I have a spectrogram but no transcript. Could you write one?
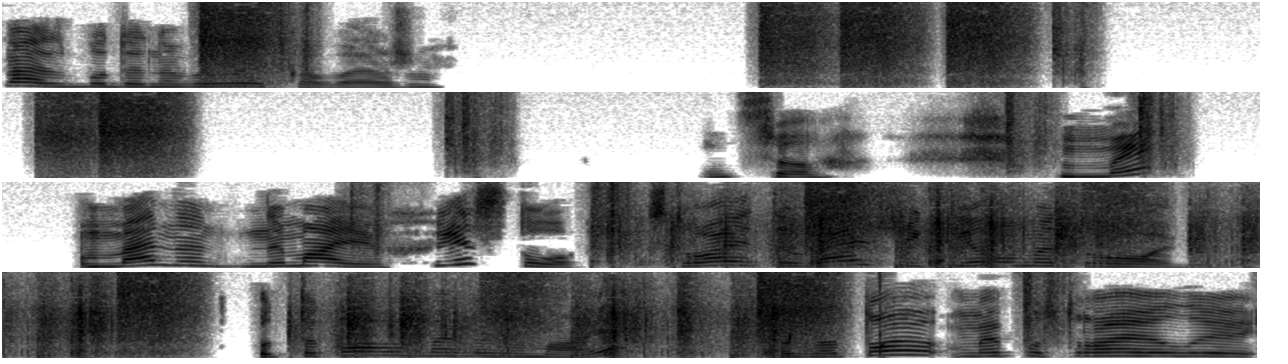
У нас буде невелика вежа. Що? Ми. У мене немає хисту строїти вежі кілометрові. От такого в мене немає. Зато ми построїли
